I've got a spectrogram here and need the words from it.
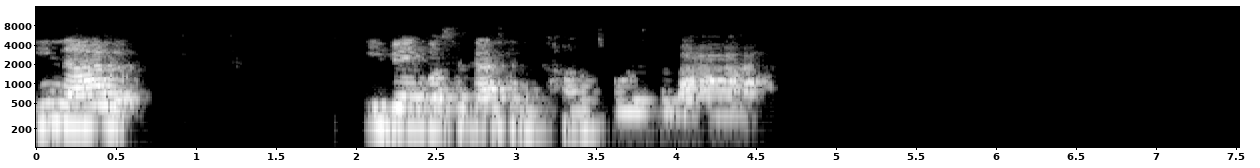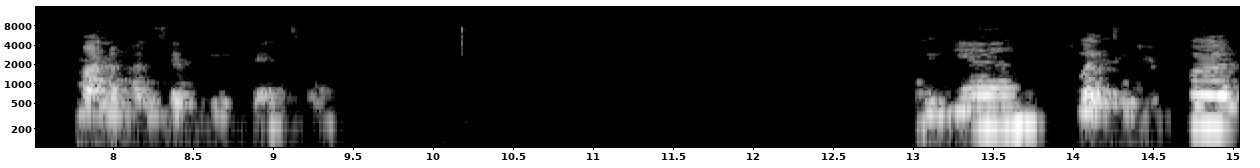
Inhalo. Y vengo hacia atrás and come towards the back. Manos al centro y pecho. Muy bien. Flexing your foot.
